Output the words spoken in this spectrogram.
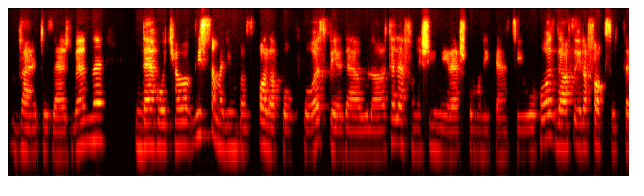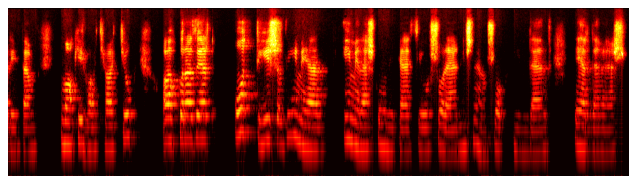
változást benne, de hogyha visszamegyünk az alapokhoz, például a telefon és e-mailes kommunikációhoz, de azért a faxot szerintem ma kihagyhatjuk, akkor azért ott is az e-mail, e-mailes kommunikáció során is nagyon sok mindent érdemes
